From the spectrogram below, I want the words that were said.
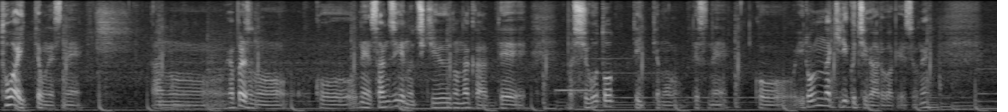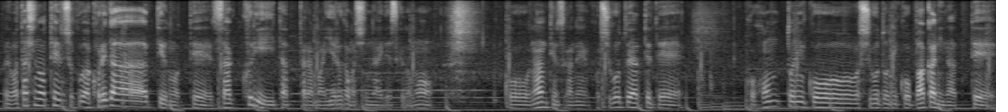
とは言ってもですね、あのー、やっぱりそのこうね3次元の地球の中でやっぱ仕事って言ってもですねこういろんな切り口があるわけですよね。私の転職はこれだっていうのってざっくりだったらまあ言えるかもしれないですけどもこう何て言うんですかねこう仕事やっててこう本当にこう仕事にこうバカになって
